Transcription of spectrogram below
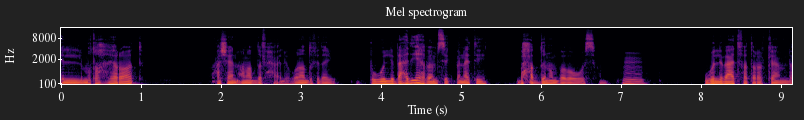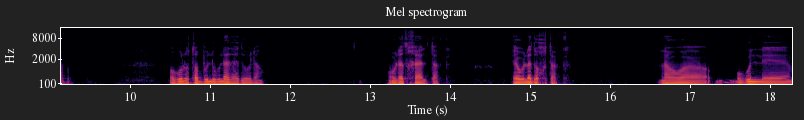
المطهرات عشان أنظف حالي وأنظف إيدي. بقول لي بعديها بمسك بناتي. بحضنهم ببوسهم. مم. بقول لي بعد فترة كاملة بقول له طب الاولاد هدول؟ أولاد خالتك. إيه أولاد أختك؟ لو بقول لي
